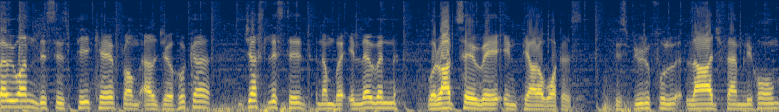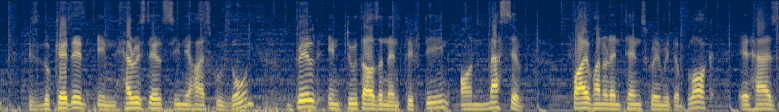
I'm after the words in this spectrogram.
everyone, this is PK from LJ Hooker, just listed number 11 Varazze Way in Piara Waters. This beautiful large family home is located in Harrisdale Senior High School zone, built in 2015 on massive 510 square meter block. It has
